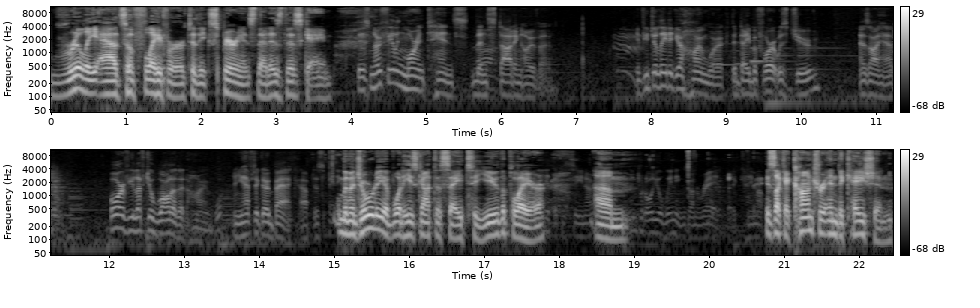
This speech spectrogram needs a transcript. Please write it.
really adds a flavor to the experience that is this game. There's no feeling more intense than starting over. If you deleted your homework the day before it was due, as I have, or if you left your wallet at home and you have to go back after spending The majority of what he's got to say to you, the player, um, is like a contraindication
